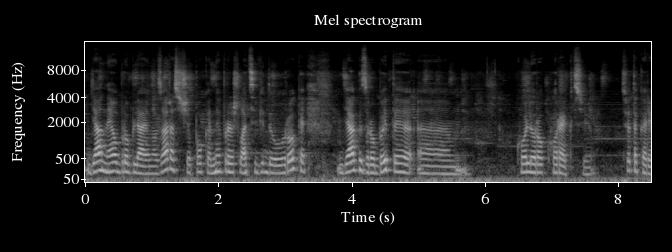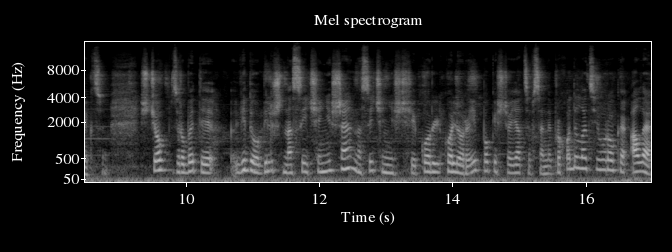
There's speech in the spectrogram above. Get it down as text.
Я не обробляю на зараз, ще поки не пройшла ці відеоуроки, як зробити е, кольорокорекцію. Цвітокорекцію. Щоб зробити відео більш насиченіше, насиченіші кольори. Поки що я це все не проходила ці уроки, але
